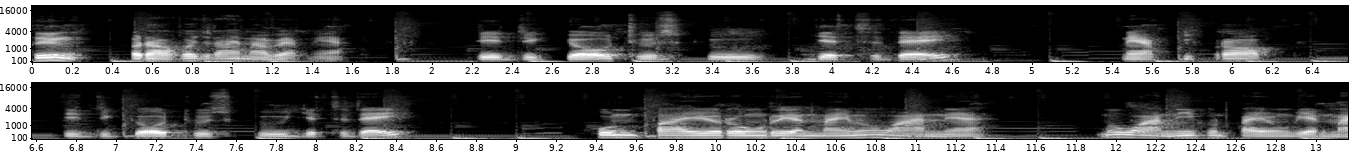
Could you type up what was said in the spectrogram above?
ซึ่งเราก็จะได้มาแบบเนี้ย Did you go to school yesterday นะครับอีกรอบ Did you go to school yesterday คุณไปโรงเรียนไหมเมื่อวานเนี่ยเมื่อวานนี้คุณไปโรงเรียนไหม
